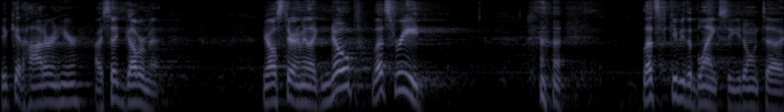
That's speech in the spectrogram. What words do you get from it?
Did it get hotter in here? I said government. You're all staring at me like, nope, let's read. let's give you the blank so you don't, uh,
